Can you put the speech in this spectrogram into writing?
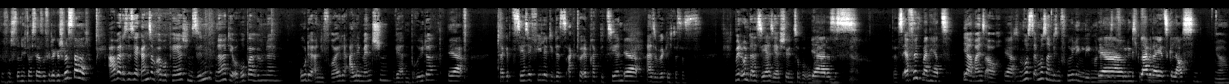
Ich wusste nicht, dass er so viele Geschwister hat. Aber das ist ja ganz im europäischen Sinn, ne, die Europahymne, Ode an die Freude, alle Menschen werden Brüder. Ja. Da gibt es sehr, sehr viele, die das aktuell praktizieren. Ja. Also wirklich, das ist mitunter sehr, sehr schön zu beobachten. Ja, das ist. Das Es erfüllt mein Herz. Ja, meins auch. Ja. Das muss, muss an diesem Frühling liegen und an Ja, diesem ich bleibe da jetzt gelassen. Ja.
